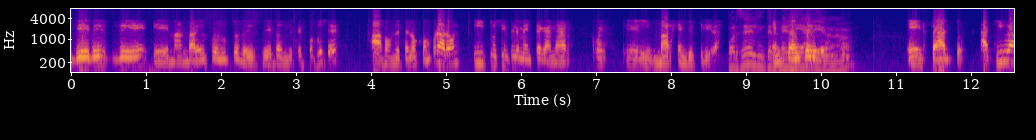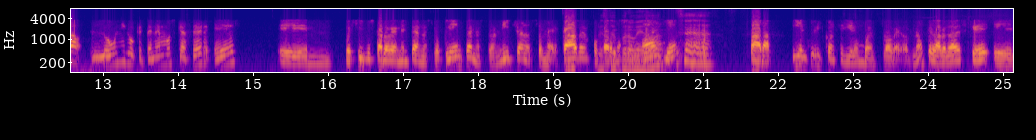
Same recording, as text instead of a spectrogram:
debes de eh, mandar el producto desde donde te produce a donde te lo compraron y tú simplemente ganar pues el margen de utilidad. Por ser el intermediario, ¿no? Exacto. Aquí la, lo único que tenemos que hacer es, eh, pues sí, buscar obviamente a nuestro cliente, a nuestro nicho, a nuestro mercado, enfocarnos en alguien para y, y conseguir un buen proveedor, ¿no? Que la verdad es que eh,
